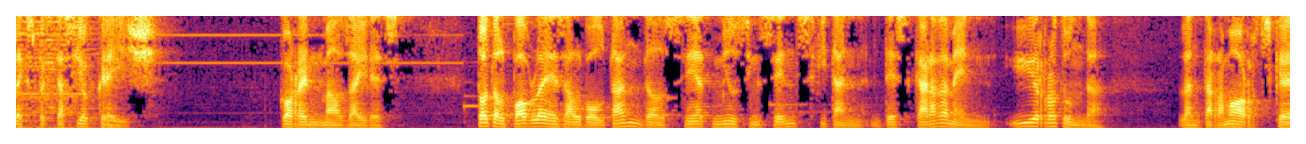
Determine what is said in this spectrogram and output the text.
L'expectació creix. Corren mals aires. Tot el poble és al voltant dels 7.500 fitant descaradament i rotunda l'enterramorts que,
